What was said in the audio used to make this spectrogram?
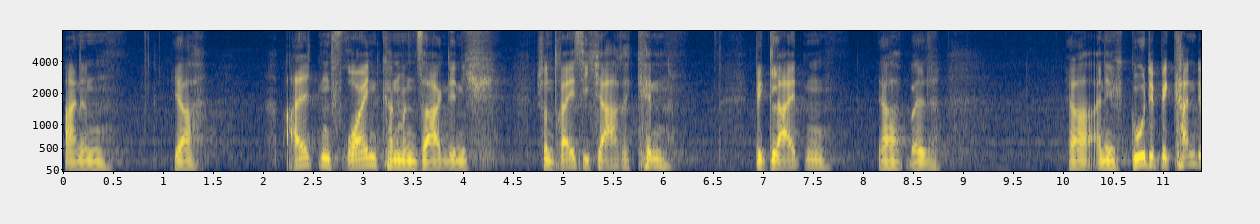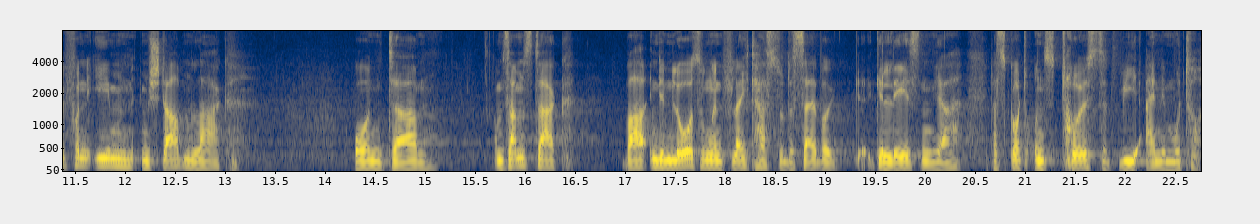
einen ja, alten Freund, kann man sagen, den ich schon 30 Jahre kenne, begleiten ja, weil ja, eine gute Bekannte von ihm im Sterben lag. Und äh, am Samstag war in den Losungen, vielleicht hast du das selber gelesen, ja, dass Gott uns tröstet wie eine Mutter.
